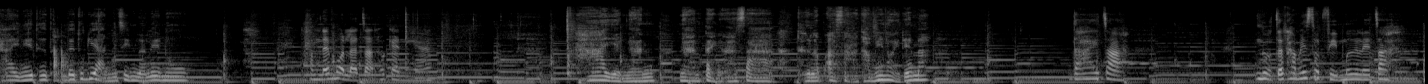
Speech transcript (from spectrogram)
ไทยๆนี่เธอทำได้ทุกอย่างจริงๆเหรอเรนูทำได้หมดละจ่าเท่าแก่เนี้ยถ้าอย่างนั้นงานแต่งอาสาเธอรับอาสาทำให้หน่อยได้ไหมได้จ้ะหนูจะทำให้สุดฝีมือเลยจ้ะอ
